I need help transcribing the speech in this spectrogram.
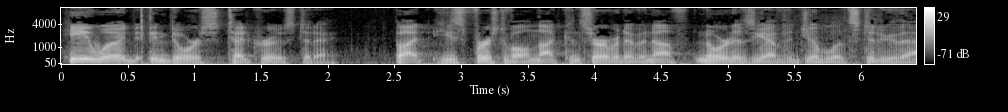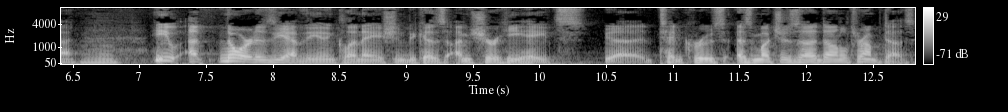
he would endorse Ted Cruz today. But he's, first of all, not conservative enough, nor does he have the giblets to do that. Mm-hmm. He, uh, nor does he have the inclination, because I'm sure he hates uh, Ted Cruz as much as uh, Donald Trump does.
